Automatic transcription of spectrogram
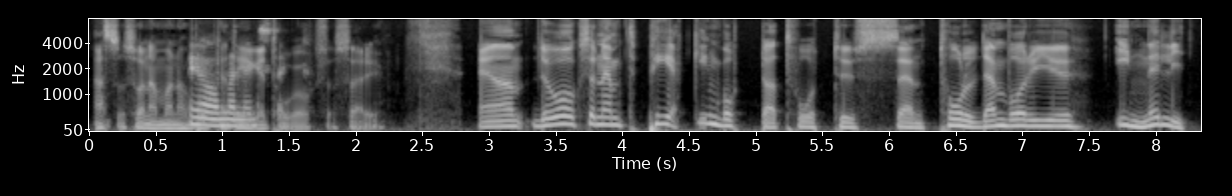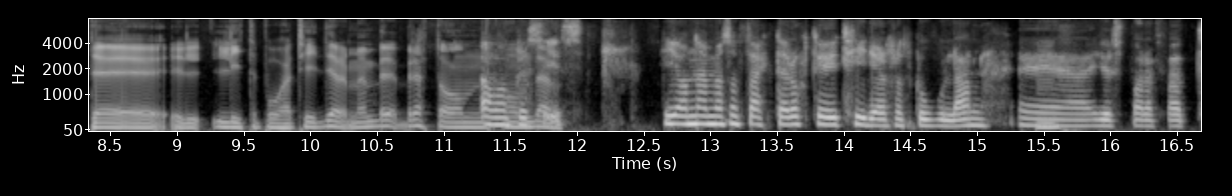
Alltså så när man har Ja, bokat men eget exakt. tåg också, så är det ju. Ehm, Du har också nämnt Peking borta 2012, den var du ju inne lite, lite på här tidigare, men ber- berätta om, Ja, om den. Ja, nej, men som sagt, där åkte jag ju tidigare från skolan. Eh, Mm. Just bara för att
